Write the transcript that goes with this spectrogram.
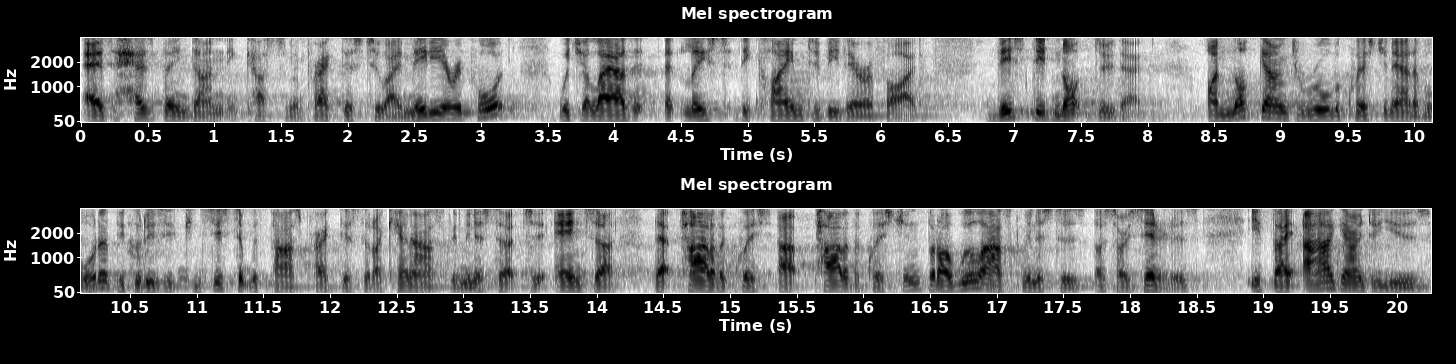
as has been done in custom and practice, to a media report, which allows at least the claim to be verified. This did not do that. I'm not going to rule the question out of order because it is consistent with past practice that I can ask the minister to answer that part of the, question, uh, part of the question, but I will ask ministers, uh, sorry, senators if they are going to use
